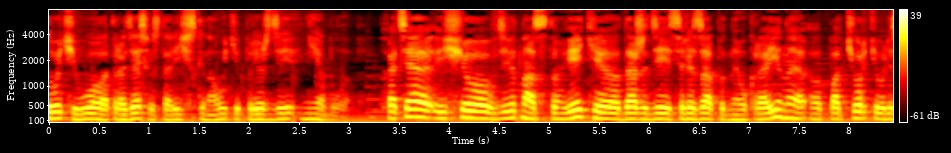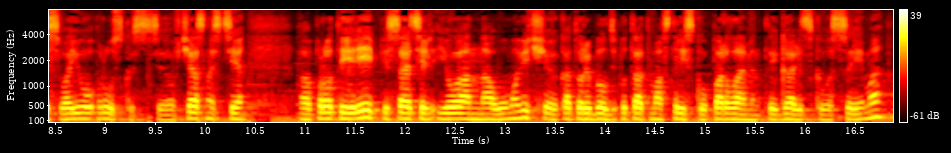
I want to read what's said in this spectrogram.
то, чего, отродясь в исторической науке, прежде не было. Хотя еще в XIX веке даже деятели Западной Украины подчеркивали свою русскость. В частности, протеерей, писатель Иоанн Наумович, который был депутатом австрийского парламента и Галицкого сейма,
